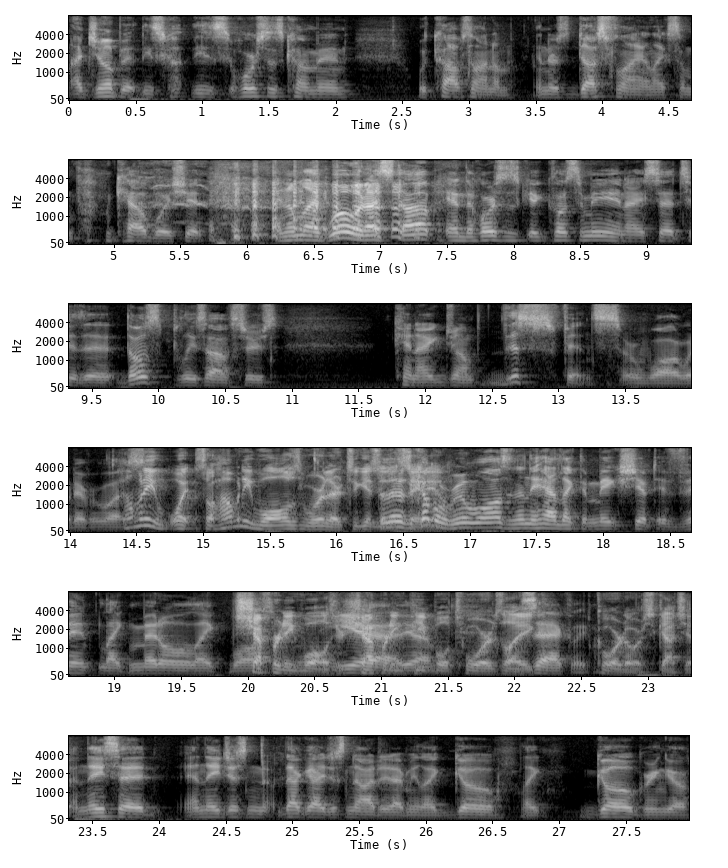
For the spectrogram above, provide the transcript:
i jump it. These these horses come in with cops on them and there's dust flying like some cowboy shit. And i'm like whoa and i stop and the horses get close to me and i said to the those police officers can i jump this fence or wall or whatever it was How many? Wait, so how many walls were there to get so to the there's a couple stadium? real walls and then they had like the makeshift event like metal like walls. shepherding walls. You're Yeah, shepherding yeah. people towards like Exactly. corridors. Gotcha. and they said and they just that guy just nodded at me like go like go gringo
